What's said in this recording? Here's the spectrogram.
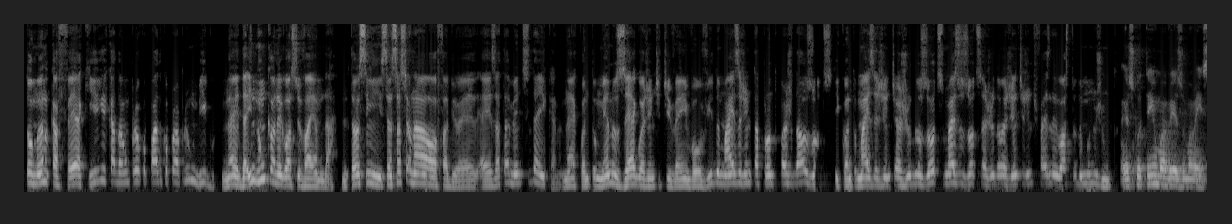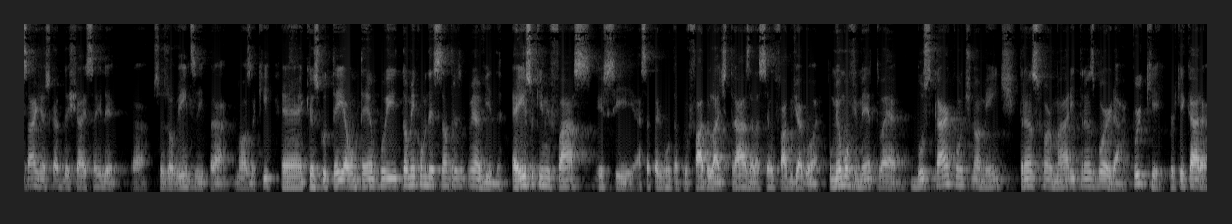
tomando café aqui e cada um preocupado com o próprio umbigo, né? E daí nunca o negócio vai andar. Então, assim, sensacional, Fábio. É, é exatamente isso daí, cara, né? Quanto menos ego a gente tiver envolvido, mais a gente está pronto para ajudar os outros. E quanto mais a gente ajuda os outros, mais os outros ajudam a gente, a gente faz negócio todo mundo junto. Eu escutei uma vez uma mensagem, eu quero deixar isso aí, Lê para seus ouvintes e para nós aqui, é, que eu escutei há um tempo e tomei como decisão trazer para minha vida. É isso que me faz esse, essa pergunta para o Fábio lá de trás, ela ser o Fábio de agora. O meu movimento é buscar continuamente transformar e transbordar. Por quê? Porque, cara,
